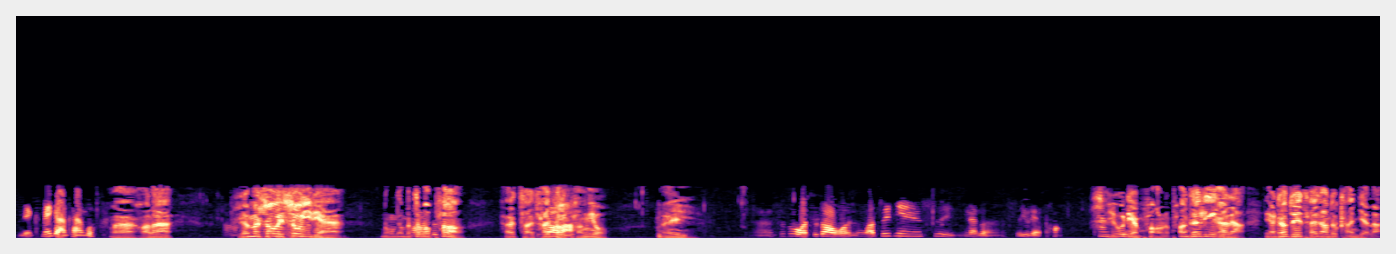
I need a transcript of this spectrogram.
没没敢看过。啊，好了，嗯人们稍微瘦一点，弄他妈这么胖，还还还找朋友，哎，嗯，师傅，我知道，我我最近是那个是有点胖。是有点胖了，胖太厉害了，两条腿台上都看见了，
